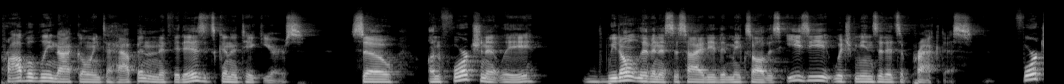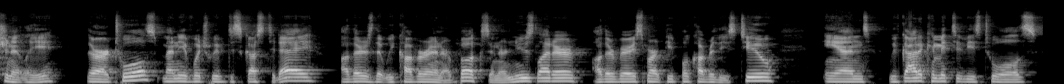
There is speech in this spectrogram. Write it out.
probably not going to happen. And if it is, it's going to take years. So, unfortunately, we don't live in a society that makes all this easy, which means that it's a practice. Fortunately, there are tools, many of which we've discussed today, others that we cover in our books and our newsletter. Other very smart people cover these too. And we've got to commit to these tools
